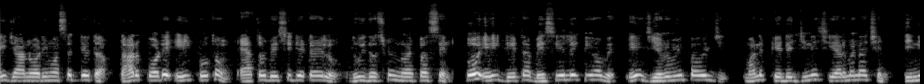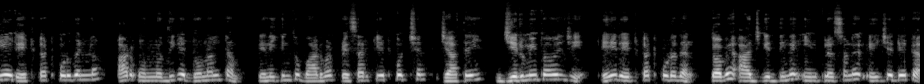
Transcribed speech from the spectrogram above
এই জানুয়ারি মাসের ডেটা তারপরে এই প্রথম এত বেশি ডেটা এলো, দুই দশমিক নয় পার্সেন্ট তো এই ডেটা বেশি এলে কি হবে? এই জেরোমি পাওয়েলজি মানে ফেডের যিনি চেয়ারম্যান আছেন, তিনি এই রেট কাট করবেন না। আর অন্যদিকে ডোনাল্ড ট্রাম্প তিনি কিন্তু বারবার প্রেসার ক্রিয়েট করছেন যাতেই জেরোমি পাওয়েলজি এই রেট কাট করে দেন। তবে আজকের দিনে ইনফ্লেশনের এই যে ডেটা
